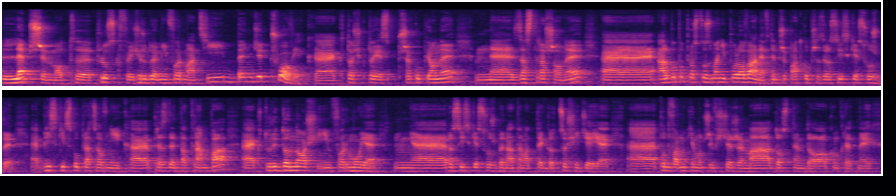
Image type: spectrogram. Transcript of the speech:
Lepszym od pluskwy źródłem informacji będzie człowiek, e, ktoś, kto jest przekupiony, e, zastraszony albo po prostu zmanipulowany, w tym przypadku przez rosyjskie służby. Bliski współpracownik prezydenta Trumpa, który donosi, informuje rosyjskie służby na temat tego, co się dzieje, pod warunkiem oczywiście, że ma dostęp do konkretnych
